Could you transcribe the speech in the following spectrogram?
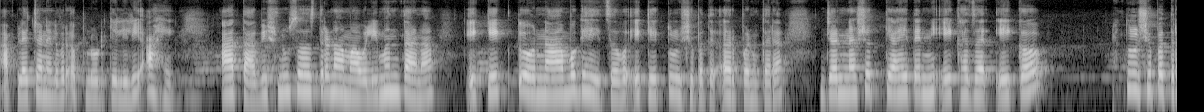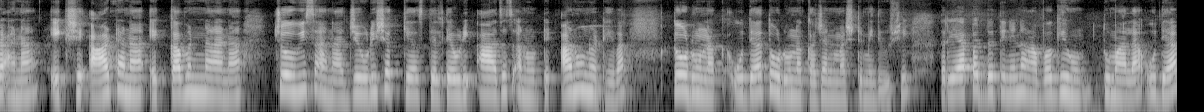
आपल्या चॅनलवर अपलोड केलेली आहे. आता विष्णू सहस्त्रनामावली म्हणताना एक एक तो नाव घ्यायचं व एक एक तुळशीपत्र अर्पण करा. ज्यांना शक्य आहे त्यांनी एक हजार एक तुळशीपत्र आणा एकशे आठ आणा एक्कावन्न आणा चोवीस आणा जेवढी शक्य असतील तेवढी आजच आणू ठे आणू न ठेवा. तोडू नका उद्या तोडू नका जन्माष्टमी दिवशी. तर या पद्धतीने नावं घेऊन तुम्हाला उद्या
